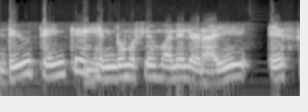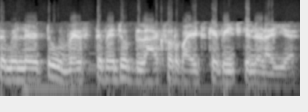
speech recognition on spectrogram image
डू यू थिंक कि हम्म। हिंदू मुस्लिम वाली लड़ाई इज़ सिमिलर टू वेस्ट में जो ब्लैक्स और व्हाइट्स के बीच की लड़ाई है?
